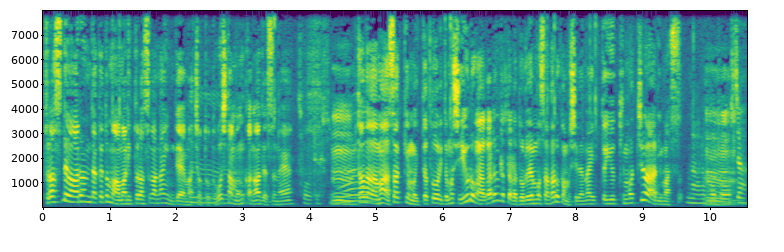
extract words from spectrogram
プラスではあるんだけども、あまりプラスがないんで、まあ、ちょっとどうしたもんかなですね。そうですね。うん、ただ、まあ、さっきも言った通りで、もしユーロが上がるんだったら、ドル円も下がるかもしれないという気持ちはあります。なるほど。うん、じゃあ、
